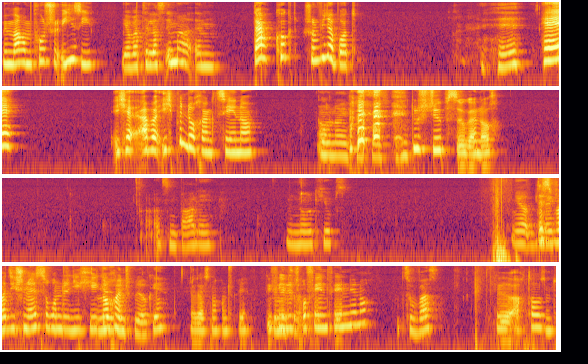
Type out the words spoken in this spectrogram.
Wir machen Push easy. Ja, warte, lass immer. Ähm, Da, guckt, schon wieder Bot. hä? Hä? Ich, aber ich bin doch Rang 10er. Oh nein, bin raus. Du stirbst sogar noch. Als ein Barley. Mit null Cubes. Ja, Das war die schnellste Runde, die ich je noch ein Spiel, okay? Ja, das ist noch ein Spiel. Wie Bin viele Trophäen fehlen dir noch? Zu was? Für 8000.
